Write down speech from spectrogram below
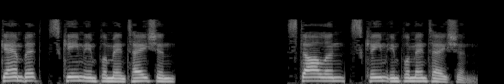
Gambit scheme implementation. Stalin scheme implementation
